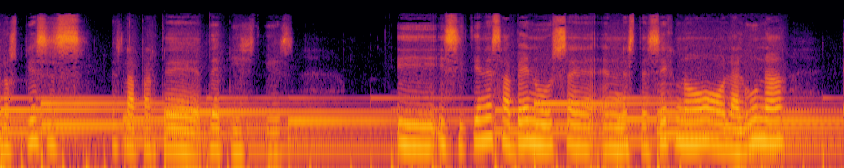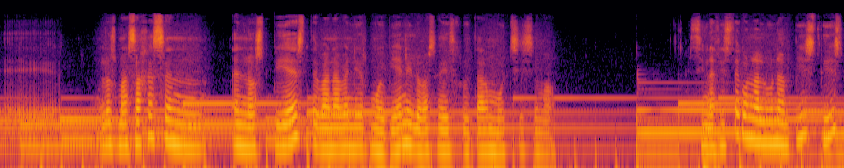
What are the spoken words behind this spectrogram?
Los pies es, la parte de Piscis. Y, si tienes a Venus eh, en, este signo o la luna, eh, los masajes en los pies te van a venir muy bien y lo vas a disfrutar muchísimo. Si naciste con la luna en Piscis,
